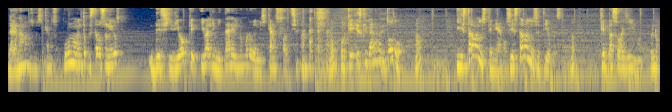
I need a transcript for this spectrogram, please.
la ganaban los mexicanos. Hubo un momento que Estados Unidos decidió que iba a limitar el número de mexicanos participando, ¿no? Porque es que ganan todo, ¿no? Y estaban los kenianos y estaban los etíopes, ¿no? ¿Qué pasó allí, no? Bueno,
